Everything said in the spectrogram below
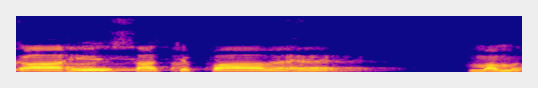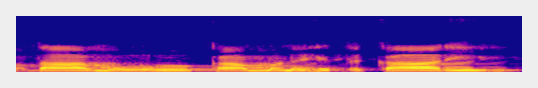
ਕਾਹੇ ਸੱਚ ਪਾਵਹਿ? ਮਮਤਾ ਮੋਹ ਕਾਮਣ ਹਿਤਕਾਰੀ,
